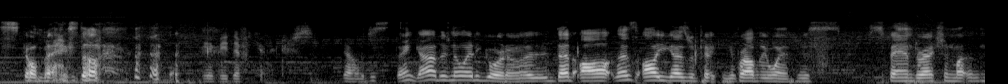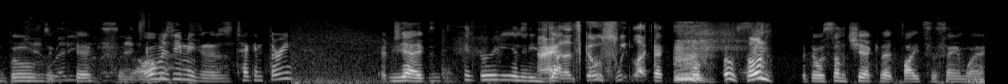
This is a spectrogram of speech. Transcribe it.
Scumbag stuff. Maybe different characters. Yeah, just thank God there's no Eddie Gordo. That all. That's all you guys would pick. You probably win. Just spam direction button booms and kicks and. What was he amazing? Was it Tekken 3? Yeah, he was in Tekken three, and then he Alright, got let's go, sweet luck. oh son. But there was some chick that fights the same way.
